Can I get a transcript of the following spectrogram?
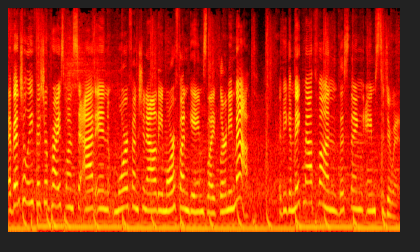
Eventually, Fisher Price wants to add in more functionality, more fun games like learning math. If you can make math fun, this thing aims to do it.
